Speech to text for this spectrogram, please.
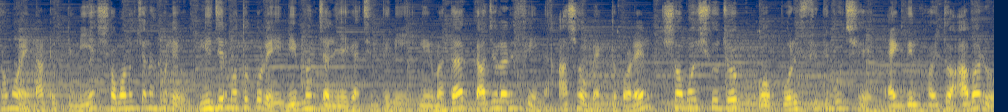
সময়ে নাটকটি নিয়ে সমালোচনা হলেও নিজের মতো করে নির্মাণ চালিয়ে গেছেন তিনি। নির্মাতা কাজল আরিফিন আশাও ব্যক্ত করেন, সময়, সুযোগ ও পরিস্থিতি বুঝে একদিন হয়তো আবারও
